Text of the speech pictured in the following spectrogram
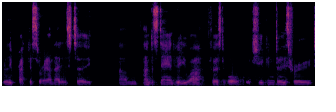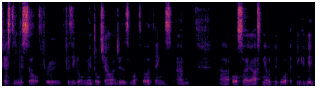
really practice around that is to um, understand who you are, first of all, which you can do through testing yourself through physical and mental challenges and lots of other things. Um, uh, also asking other people what they think of you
